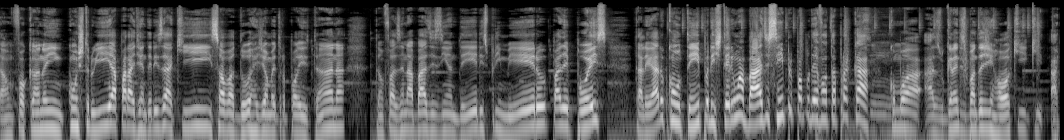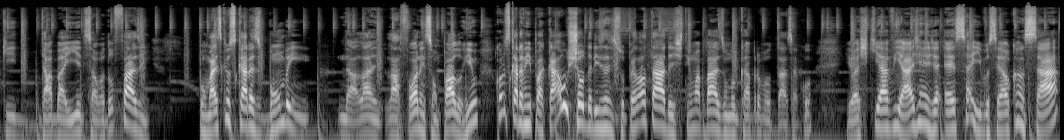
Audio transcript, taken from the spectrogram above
Estão focando em construir a paradinha deles aqui em Salvador, região metropolitana. Estão fazendo a basezinha deles primeiro, pra depois, tá ligado? Com o tempo eles terem uma base sempre pra poder voltar pra cá. Sim. Como a- as grandes bandas de rock que aqui da Bahia, de Salvador, fazem. Por mais que os caras bombem lá, lá fora, em São Paulo, Rio, quando os caras vêm pra cá, o show deles é super lotado. Eles têm uma base, um lugar pra voltar, sacou? E eu acho que a viagem é já- é essa aí, você alcançar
